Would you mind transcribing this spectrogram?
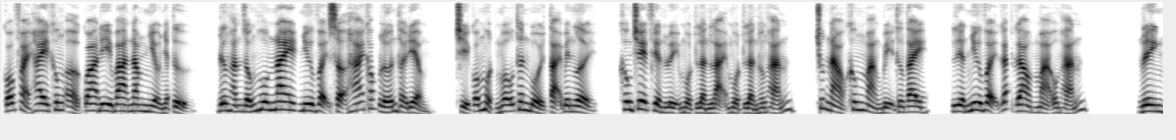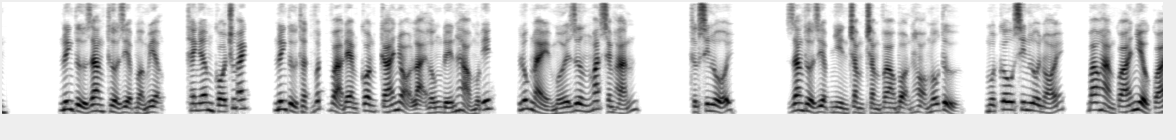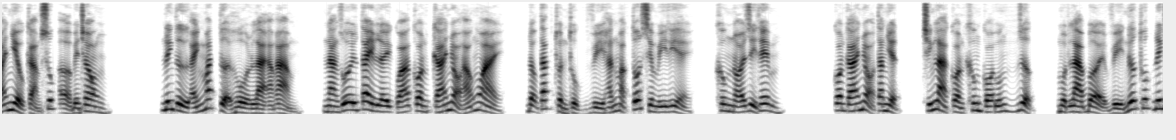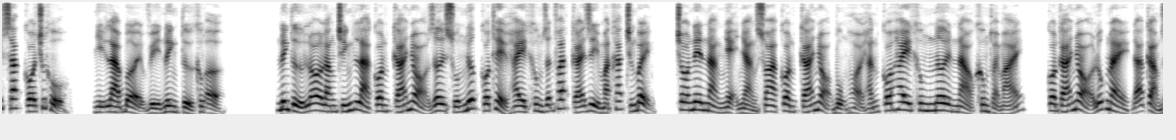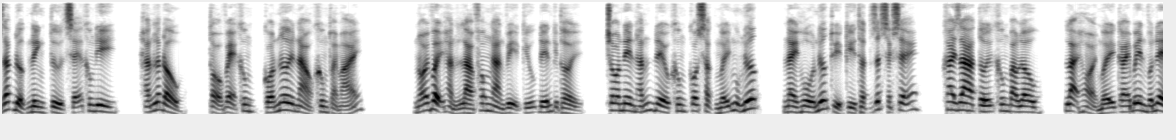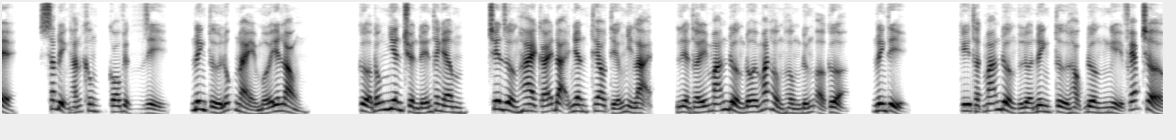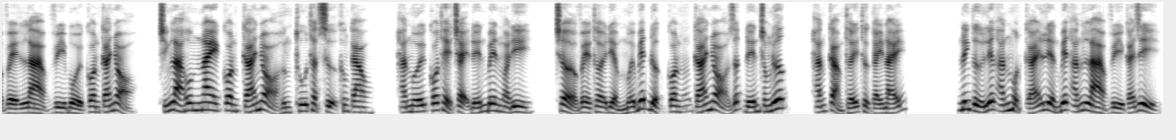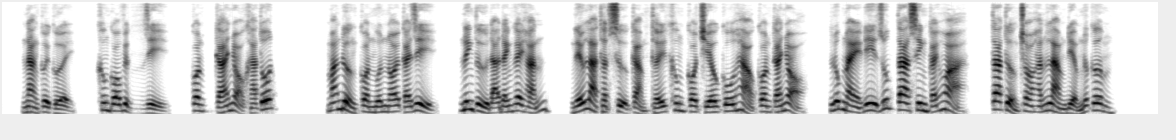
Có phải hay không ở qua đi 3 năm nhiều nhật tử, đương hắn giống hôm nay như vậy sợ hãi khóc lớn thời điểm, chỉ có một mẫu thân bồi tại bên người, không chê phiền lụy một lần lại một lần hướng hắn, chút nào không màng bị thương tay, liền như vậy gắt gao mà ôm hắn. Ninh! Ninh tử giang thừa diệp mở miệng, thanh âm có chút ách, Ninh tử thật vất vả đem con cá nhỏ lại hống đến hảo một ít, lúc này mới dương mắt xem hắn. Thực xin lỗi. Giang thừa diệp nhìn chằm chằm vào bọn họ mẫu tử, một câu xin lỗi nói, bao hàm quá nhiều quá nhiều cảm xúc ở bên trong. Ninh tử ánh mắt tựa hồ là ảm ảm, nàng rôi tay lấy quá con cá nhỏ áo ngoài, động tác thuần thục vì hắn mặc tốt xiêm y đi không nói gì thêm. Con cá nhỏ tan nhiệt, chính là còn không có uống dược, một là bởi vì nước thuốc đích xác có chút khổ, nhị là bởi vì Ninh Tử không ở. Ninh Tử lo lắng chính là con cá nhỏ rơi xuống nước có thể hay không dẫn phát cái gì mặt khác chứng bệnh, cho nên nàng nhẹ nhàng xoa con cá nhỏ bụng hỏi hắn có hay không nơi nào không thoải mái. Con cá nhỏ lúc này đã cảm giác được Ninh Tử sẽ không đi, hắn lắc đầu, tỏ vẻ không có nơi nào không thoải mái. Nói vậy hẳn là phong ngàn vị cứu đến kịp thời, cho nên hắn đều không có sặc mấy ngụm nước, này hồ nước thủy kỳ thật rất sạch sẽ, khai ra tới không bao lâu, lại hỏi mấy cái bên vấn đề, xác định hắn không có việc gì, Ninh Tử lúc này mới yên lòng. Cửa bỗng nhiên truyền đến thanh âm, trên giường hai cái đại nhân theo tiếng nhìn lại, liền thấy mãn đường đôi mắt hồng hồng đứng ở cửa, Ninh tỷ. Kỳ thật mãn đường lừa Ninh Tử học đường nghỉ phép trở về là vì bồi con cá nhỏ, chính là hôm nay con cá nhỏ hứng thú thật sự không cao, hắn mới có thể chạy đến bên ngoài đi, trở về thời điểm mới biết được con cá nhỏ rất đến trong nước, hắn cảm thấy thực cái nấy. Ninh Tử liếc hắn một cái liền biết hắn là vì cái gì, nàng cười cười, không có việc gì, con cá nhỏ khá tốt. Mãn đường còn muốn nói cái gì, Ninh Tử đã đánh gây hắn, nếu là thật sự cảm thấy không có chiếu cố hảo con cá nhỏ, lúc này đi giúp ta sinh cái hỏa, ta tưởng cho hắn làm điểm nước cơm.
